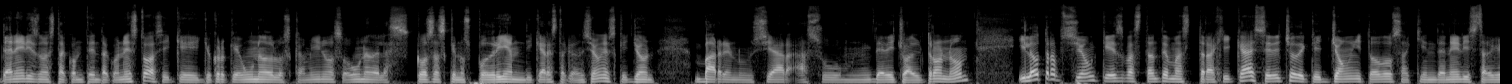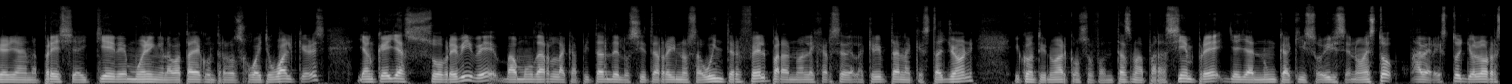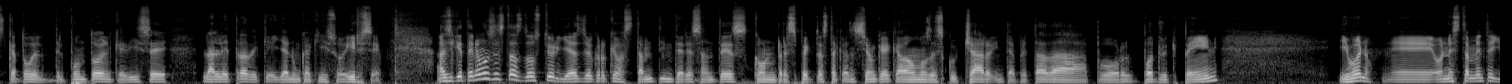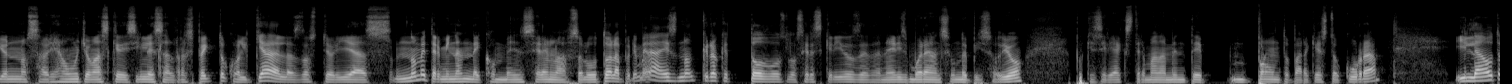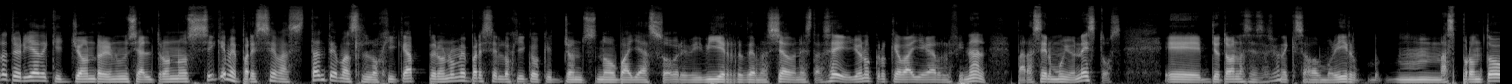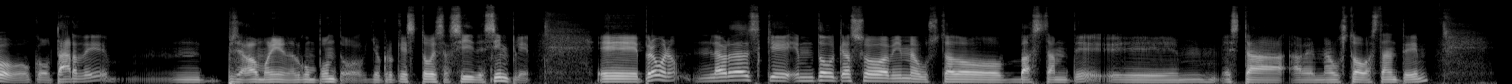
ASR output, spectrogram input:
Daenerys no está contenta con esto, así que yo creo que uno de los caminos o una de las cosas que nos podría indicar esta canción es que John va a renunciar a su mm, derecho al trono. Y la otra opción que es bastante más trágica es el hecho de que John y todos a quien Daenerys Targaryen aprecia y quiere mueren en la batalla contra los White Walkers y aunque ella sobrevive va a mudar la capital de los siete reinos a Winterfell para no alejarse de la cripta en la que está John y continuar con su fantasma para siempre y ella nunca quiso irse, ¿no? Esto, a ver, esto yo lo rescato del, punto en el que dice la letra de que ella nunca quiso irse. Así que tenemos estas dos teorías, yo creo que bastante interesantes con respecto a esta canción que acabamos de escuchar, interpretada por Podrick Payne. Y bueno, eh, honestamente yo no sabría mucho más que decirles al respecto. Cualquiera de las dos teorías no me terminan de convencer en lo absoluto. La primera es no creo que todos los seres queridos de Daenerys mueran en el segundo episodio, porque sería extremadamente pronto para que esto ocurra. Y la otra teoría de que John renuncia al trono sí que me parece bastante más lógica, pero no me parece lógico que Jon Snow vaya a sobrevivir demasiado en esta serie. Yo no creo que va a llegar al final, para ser muy honestos. Eh, yo tengo la sensación de que se va a morir más pronto o tarde. Se va a morir en algún punto. Yo creo que esto es así de simple. Eh, pero bueno, la verdad es que en todo caso a mí me ha gustado bastante. Eh, está, a ver, me ha gustado bastante.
